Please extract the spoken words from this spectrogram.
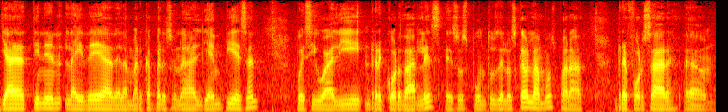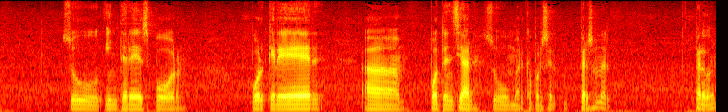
ya tienen la idea de la marca personal, ya empiezan, pues igual y recordarles esos puntos de los que hablamos para reforzar um, su interés por, por querer uh, potenciar su marca personal. Perdón.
